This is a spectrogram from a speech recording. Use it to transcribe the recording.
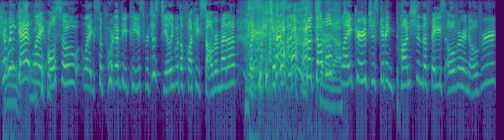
Can pay we limit. get like also like support MVPs for just dealing with a fucking Sombra meta? Like just the double yeah. flanker just getting punched in the face over and over,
